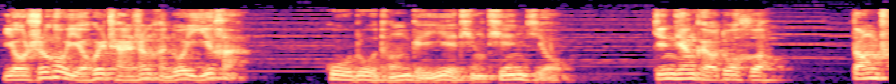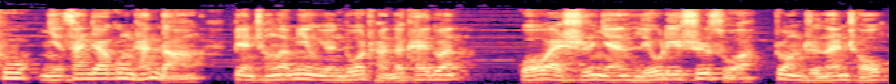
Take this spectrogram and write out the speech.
有时候也会产生很多遗憾。顾祝同给叶挺添酒，今天可要多喝。当初你参加共产党，便成了命运多舛的开端。国外十年流离失所，壮志难酬。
